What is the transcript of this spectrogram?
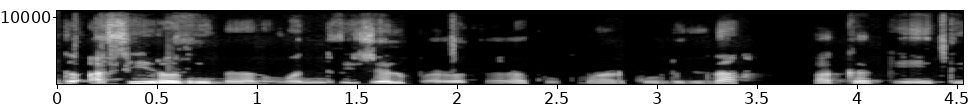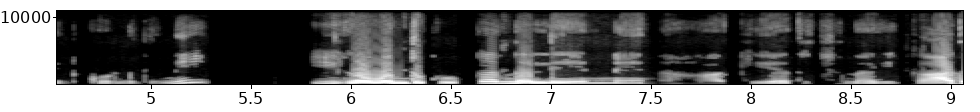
ಇದು ಹಸಿ ಇರೋದ್ರಿಂದ ನಾನು ಒಂದು ವಿಷಲ್ ಬರೋ ಥರ ಕುಕ್ ಮಾಡ್ಕೊಂಡಿದ್ದನ್ನ ಪಕ್ಕಕ್ಕೆ ಎತ್ತಿಟ್ಕೊಂಡಿದ್ದೀನಿ. ಈಗ ಒಂದು ಕುಕ್ಕರ್ನಲ್ಲಿ ಎಣ್ಣೆಯನ್ನು ಹಾಕಿ ಅದು ಚೆನ್ನಾಗಿ ಕಾದ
